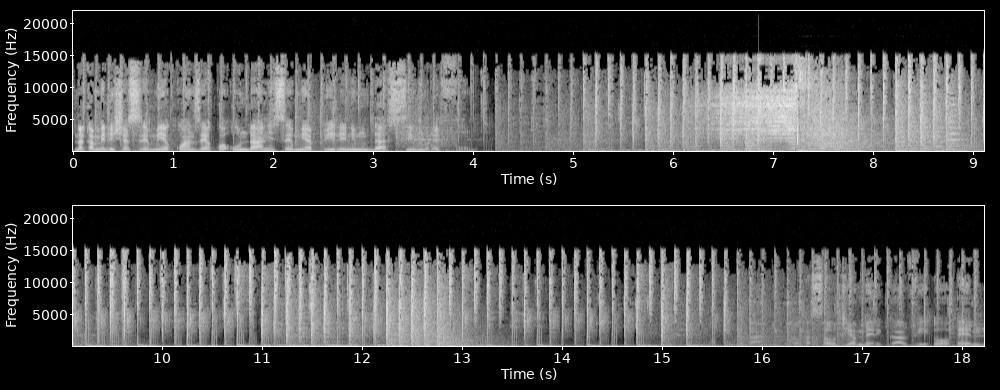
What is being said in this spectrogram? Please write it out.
Nakamilisha sehemu ya kwanza ya Kwa Undani. Sehemu ya pili ni muda si mrefu. Sauti Amerika, VOM.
